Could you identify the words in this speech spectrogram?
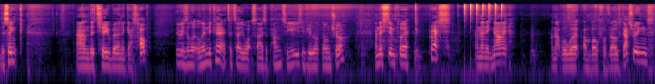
the sink and the two burner gas hob. There is a little indicator to tell you what size of pan to use if you're unsure. And this simply press and then ignite and that will work on both of those gas rings.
